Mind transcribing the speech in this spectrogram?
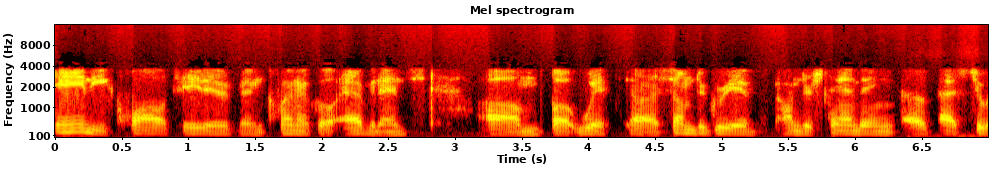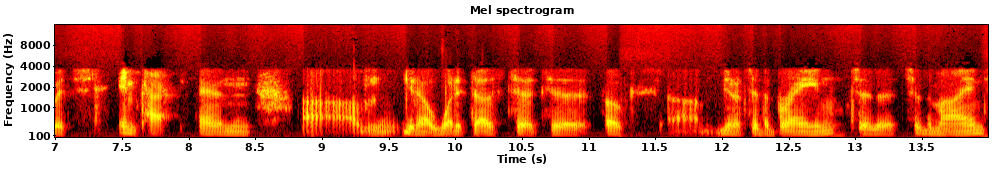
any qualitative and clinical evidence, um, but with uh, some degree of understanding of, as to its impact and um, you know what it does to, to folks, um, you know, to the brain, to the to the mind,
